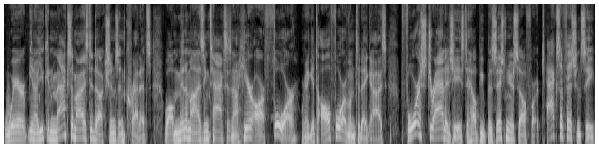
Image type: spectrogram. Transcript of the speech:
where you know you can maximize deductions and credits while minimizing taxes. Now here are four we're going to get to all four of them today guys four strategies to help you position yourself for tax efficiency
